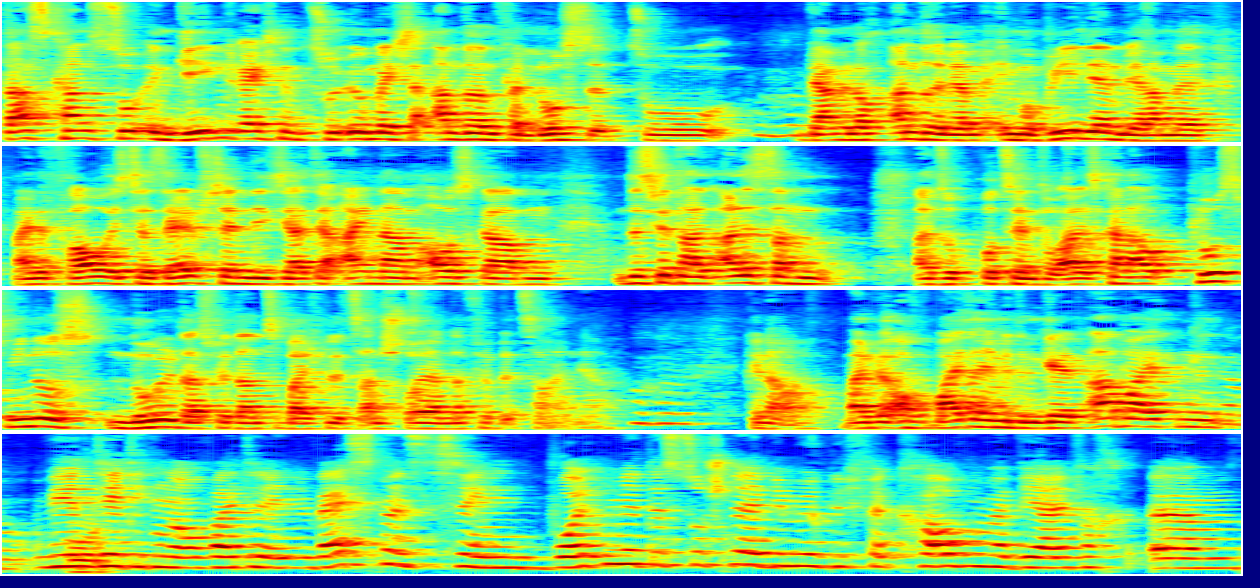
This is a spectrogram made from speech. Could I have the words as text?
das kannst du entgegenrechnen zu irgendwelchen anderen Verluste. Zu. Wir haben ja noch andere, wir haben Immobilien, wir haben, meine Frau ist ja selbstständig, sie hat ja Einnahmen, Ausgaben und das wird halt alles dann, also prozentual, es kann auch plus minus null, dass wir dann zum Beispiel jetzt an Steuern dafür bezahlen, ja. Mhm. Genau, weil wir auch weiterhin mit dem Geld arbeiten. Genau. Wir tätigen auch weitere Investments, deswegen wollten wir das so schnell wie möglich verkaufen, weil wir einfach ähm,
